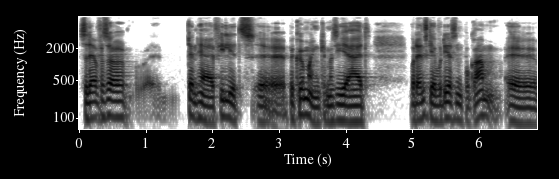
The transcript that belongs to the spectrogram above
Så derfor så, den her affiliates øh, bekymring, kan man sige, er, at hvordan skal jeg vurdere sådan et program? Øh,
